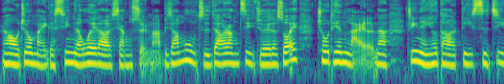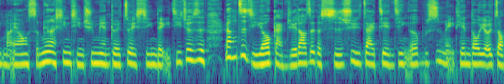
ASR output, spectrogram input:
然后我就买一个新的味道的香水嘛，比较木质调，让自己觉得说，哎，秋天来了。那今年又到了第四季嘛，要用什么样的心情去面对最新的，以及就是。是让自己有感觉到这个时序在渐进，而不是每天都有一种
